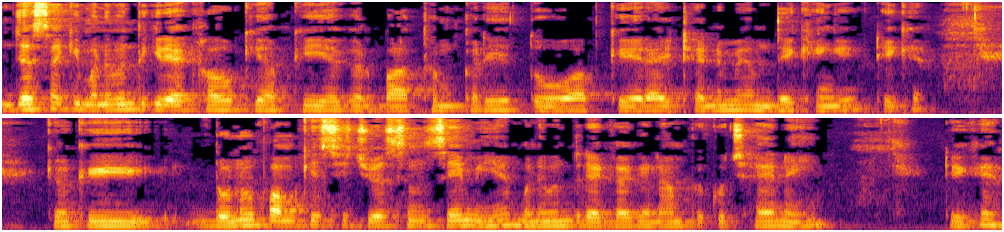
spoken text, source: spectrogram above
जैसा कि मनवंत की रेखाओं की आपकी अगर बात हम करें तो आपके राइट हैंड में हम देखेंगे, ठीक है? क्योंकि दोनों पाम की सिचुएशन सेम ही है मनवंत रेखा के नाम पे कुछ है नहीं, ठीक है?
